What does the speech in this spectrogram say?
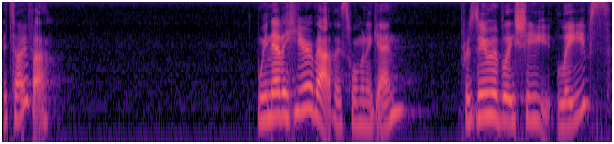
it's over. We never hear about this woman again. Presumably, she leaves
